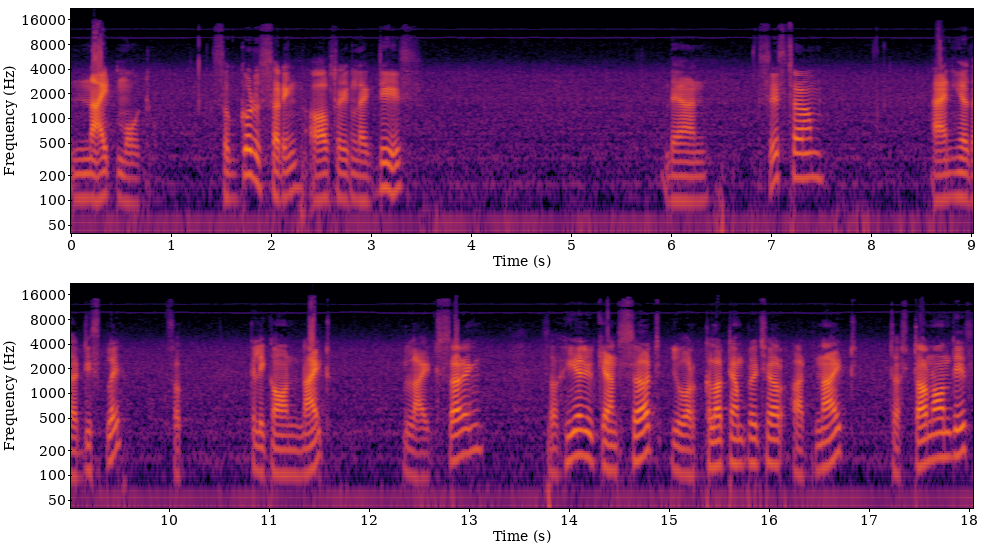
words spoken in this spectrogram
night mode. So go to setting all setting like this. Then system and here the display. So click on night light setting. So here you can set your color temperature at night. Just turn on this.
